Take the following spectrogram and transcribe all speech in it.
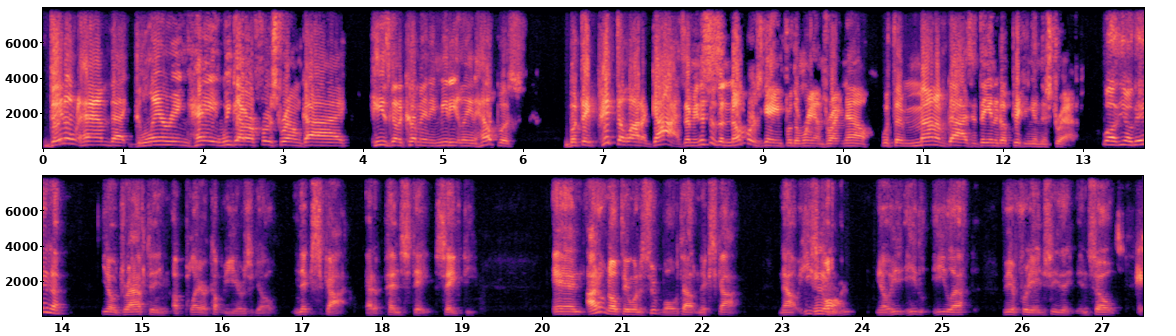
they don't have that glaring, hey, we got our first round guy. He's going to come in immediately and help us but they picked a lot of guys. I mean, this is a numbers game for the Rams right now with the amount of guys that they ended up picking in this draft. Well, you know, they ended up, you know, drafting a player a couple years ago, Nick Scott at a Penn State safety. And I don't know if they won a Super Bowl without Nick Scott. Now he's mm. gone. You know, he he he left via free agency, and so you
